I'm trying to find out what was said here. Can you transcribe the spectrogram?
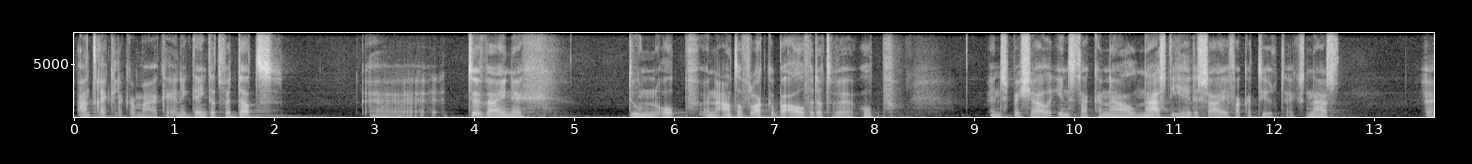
aantrekkelijker maken. En ik denk dat we dat uh, te weinig doen op een aantal vlakken, behalve dat we op een speciaal Insta-kanaal naast die hele saaie vacaturetekst, naast uh,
